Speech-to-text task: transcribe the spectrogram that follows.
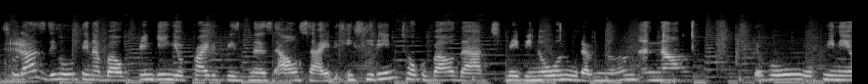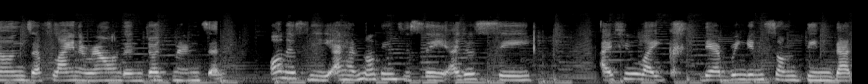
So Yeah. that's the whole thing about bringing your private business outside. If he didn't talk about that, maybe no one would have known. And now the whole opinions are flying around and judgments. And honestly, I have nothing to say. I just say I feel like they are bringing something that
